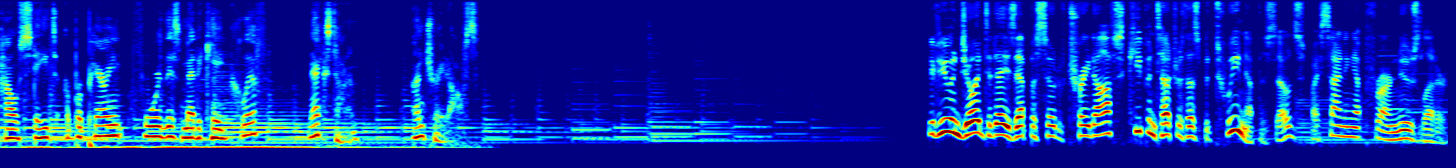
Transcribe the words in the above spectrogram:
How states are preparing for this Medicaid cliff next time on Trade Offs. If you enjoyed today's episode of Trade Offs, keep in touch with us between episodes by signing up for our newsletter.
